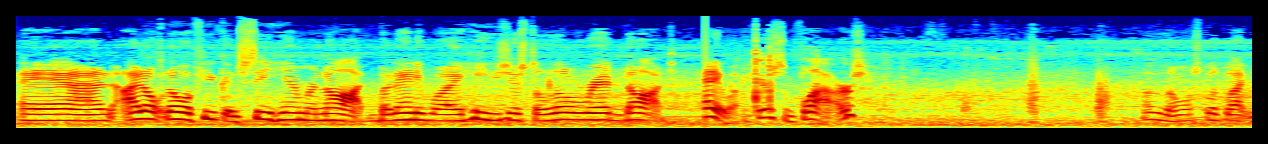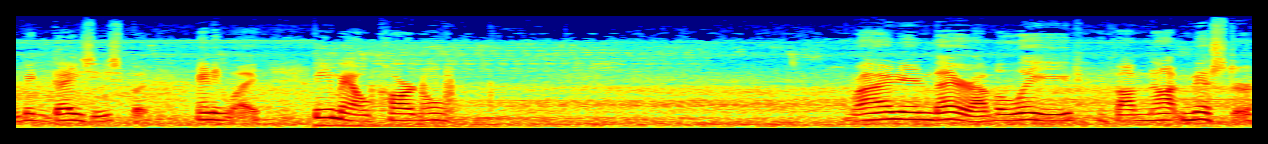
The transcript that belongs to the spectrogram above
and I don't know if you can see him or not but anyway he's just a little red dot. Anyway here's some flowers. Those almost look like big daisies but anyway female cardinal. Right in there I believe if I'm not missed her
